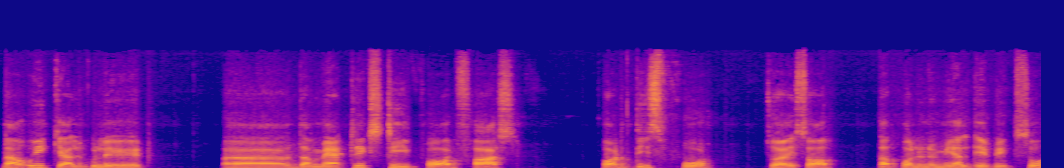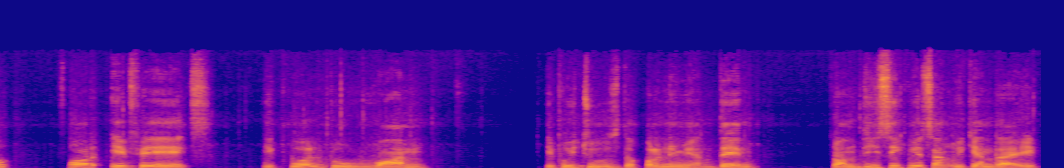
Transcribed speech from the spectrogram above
Now we calculate uh, the matrix t for first for this fourth choice of the polynomial fx so for fx equal to 1 if we choose the polynomial then from this equation we can write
